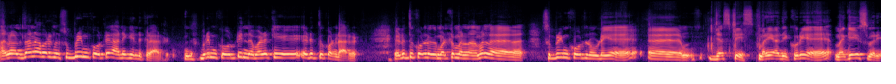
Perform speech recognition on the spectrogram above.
அதனால தான் அவர்கள் சுப்ரீம் கோர்ட்டை அணுகியிருக்கிறார்கள். இந்த சுப்ரீம் கோர்ட்டு இந்த வழக்கை எடுத்துக்கொண்டார்கள் எடுத்துக்கொண்டது மட்டுமல்லாமல் சுப்ரீம் கோர்ட்டினுடைய ஜஸ்டிஸ் மரியாதைக்குரிய Maheshwari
